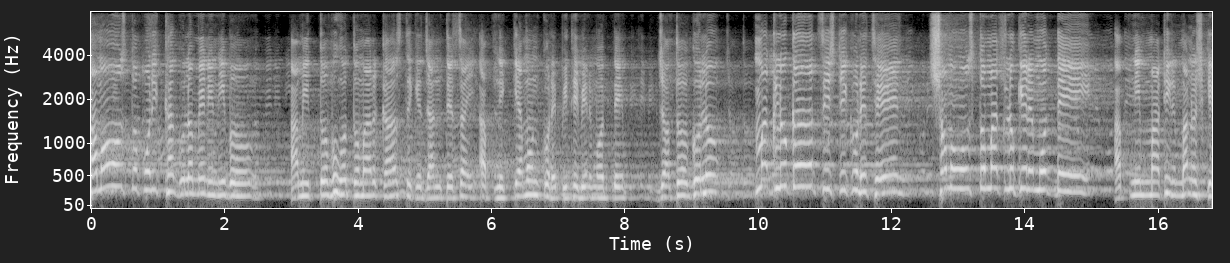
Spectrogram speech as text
সমস্ত পরীক্ষাগুলো মেনে নিব। আমি তবুও তোমার কাছ থেকে জানতে চাই, আপনি কেমন করে পৃথিবীর মধ্যে যতগুলো মাকলুকাত সৃষ্টি করেছেন, সমস্ত মাকলুকের মধ্যে আপনি মাটির মানুষকে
